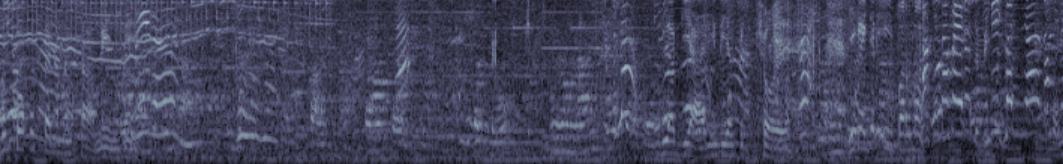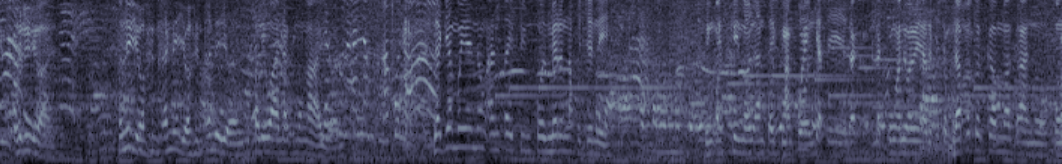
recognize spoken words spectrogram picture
Mag-focus ka naman sa amin. babe. Vlog yan, hindi yung picture. Di kayo dyan iparma. Akin na meron. Hindi ganyan. Ano yun? Ano yun? Ano yun? Ano yun? Paliwanag mo nga yun. Ako na. Lagyan mo yan ng anti-pimple. Meron ako dyan eh. Yung Eskinol Ang kulit anti-pimple. kasi, nag, kung ano ano nalagay sa mukha. Dapat wag ka mag ano, kung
